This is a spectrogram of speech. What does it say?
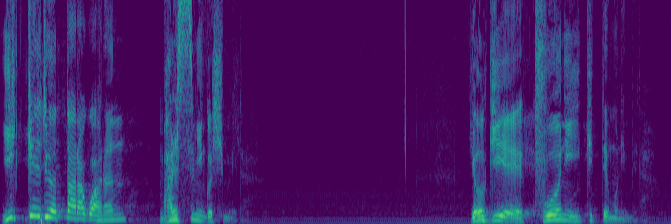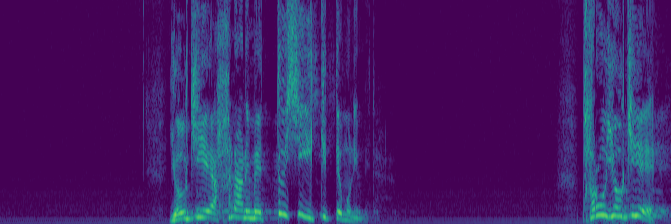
있게 되었다라고 하는 말씀인 것입니다. 여기에 구원이 있기 때문입니다. 여기에 하나님의 뜻이 있기 때문입니다. 바로 여기에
